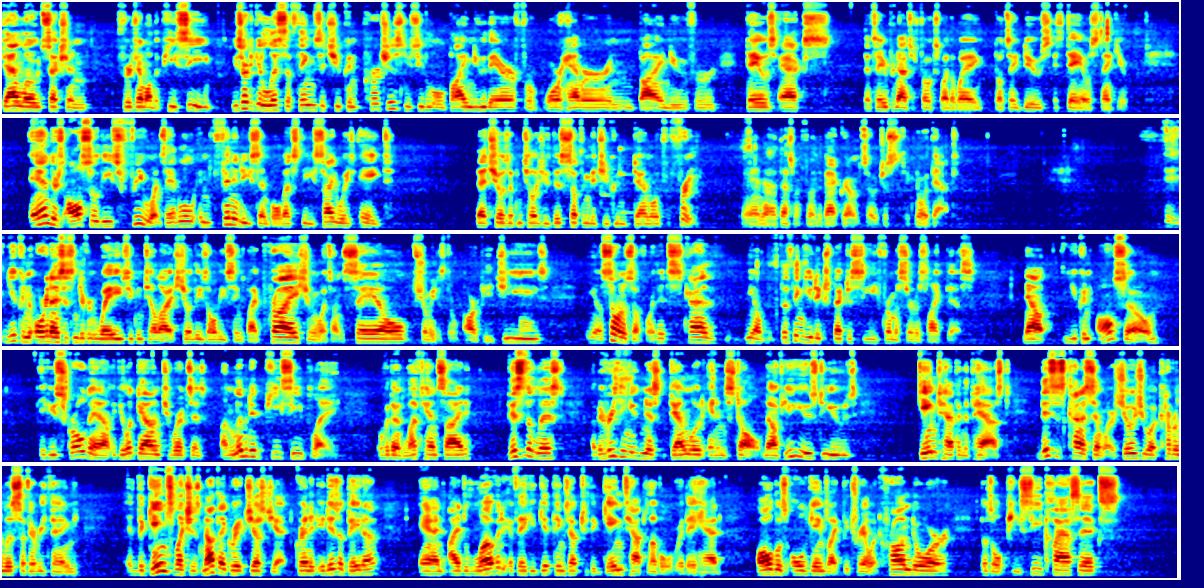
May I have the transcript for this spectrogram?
download section, for example, on the PC, you start to get a list of things that you can purchase. You see the little buy new there for Warhammer and buy new for Deus Ex. That's how you pronounce it, folks, by the way. Don't say Deuce, it's Deus, thank you. And there's also these free ones. They have a little infinity symbol, that's the sideways 8, that shows up and tells you this is something that you can download for free. And uh, that's my phone in the background, so just ignore that you can organize this in different ways. You can tell, all right, show these all these things by price, show me what's on sale, show me just the RPGs, you know, so on and so forth. It's kind of, you know, the thing you'd expect to see from a service like this. Now, you can also, if you scroll down, if you look down to where it says Unlimited PC Play, over there on the left-hand side, this is a list of everything you can just download and install. Now, if you used to use GameTap in the past, this is kind of similar. It shows you a cover list of everything. The game selection is not that great just yet. Granted, it is a beta, and I'd love it if they could get things up to the GameTap level where they had all those old games like Betrayal at Krondor, those old PC classics.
